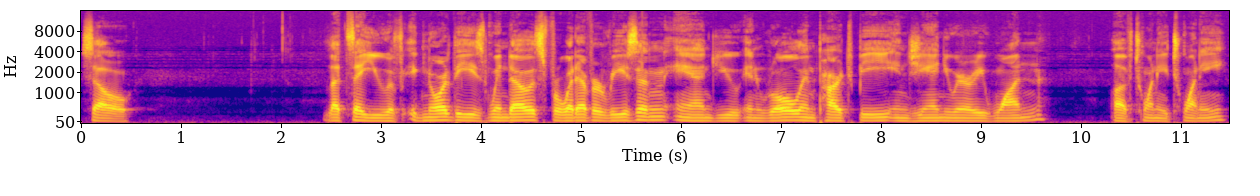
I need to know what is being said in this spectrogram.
So let's say you have ignored these windows for whatever reason and you enroll in Part B in January 1 of 2020.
